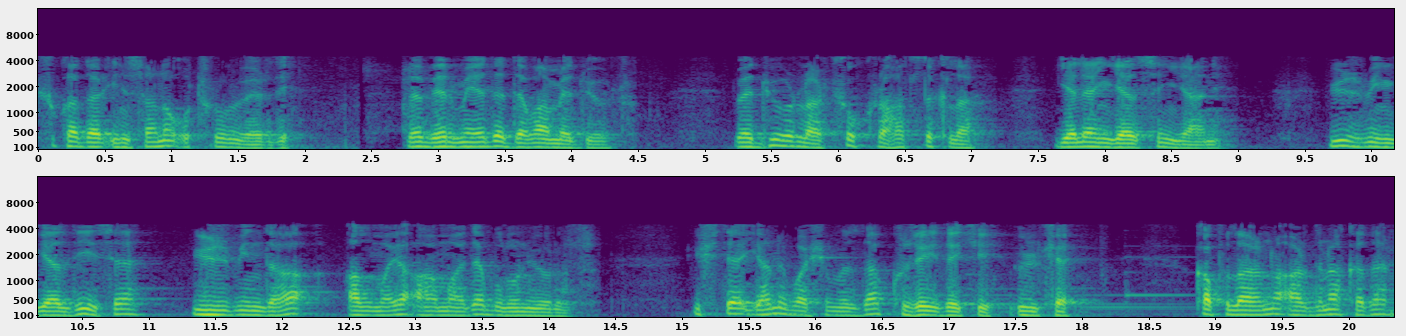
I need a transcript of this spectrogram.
şu kadar insana oturum verdi ve vermeye de devam ediyor. Ve diyorlar çok rahatlıkla gelen gelsin yani. Yüz bin geldiyse yüz bin daha almaya amade bulunuyoruz. İşte yanı başımızda kuzeydeki ülke kapılarını ardına kadar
